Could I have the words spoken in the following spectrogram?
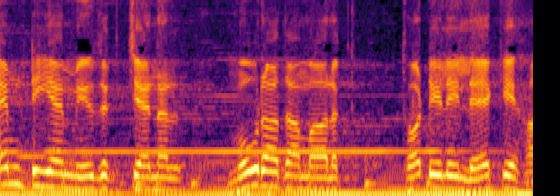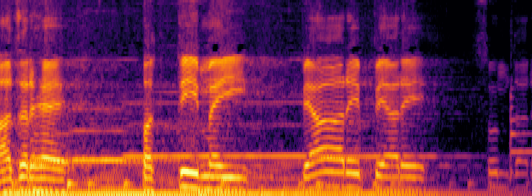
M D M 뮤직 channel Mohra ਦਾ ਮਾਲਕ ਤੁਹਾਡੇ ਲਈ ਲੈ ਕੇ ਹਾਜ਼ਰ ਹੈ ਭਗਤੀਮਈ ਪਿਆਰੇ ਪਿਆਰੇ ਸੁੰਦਰ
